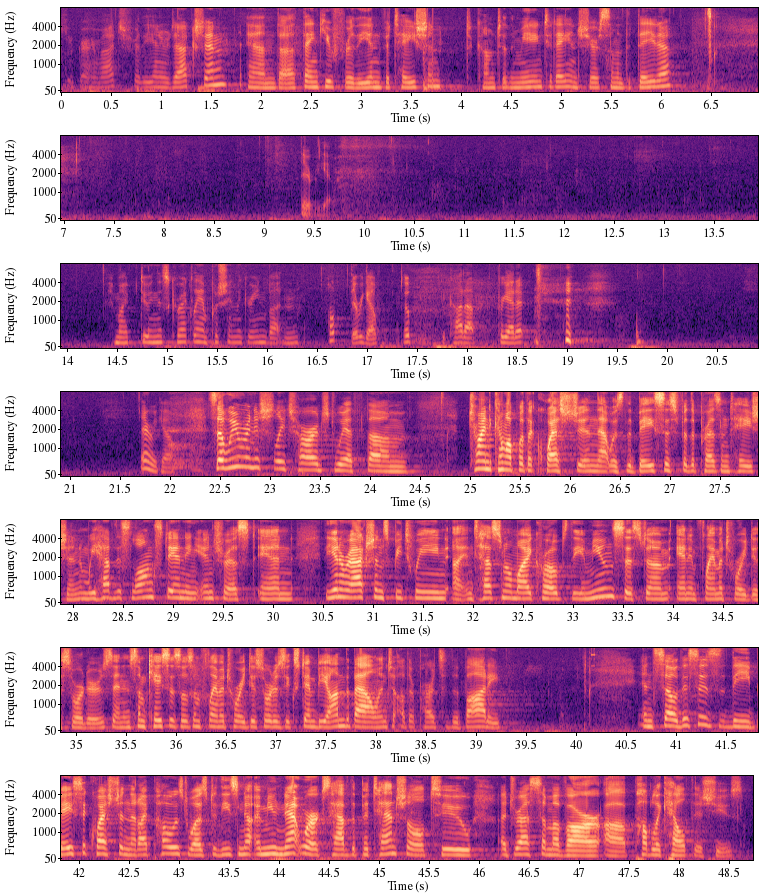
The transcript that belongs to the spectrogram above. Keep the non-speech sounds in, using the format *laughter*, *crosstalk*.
Thank you very much for the introduction, and uh, thank you for the invitation to come to the meeting today and share some of the data. There we go. Am I doing this correctly? I'm pushing the green button. Oh, there we go. Oh, you caught up. Forget it. *laughs* there we go. So we were initially charged with um, trying to come up with a question that was the basis for the presentation. And we have this long-standing interest in the interactions between uh, intestinal microbes, the immune system, and inflammatory disorders. And in some cases, those inflammatory disorders extend beyond the bowel into other parts of the body. And so this is the basic question that I posed was, do these no immune networks have the potential to address some of our uh, public health issues?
